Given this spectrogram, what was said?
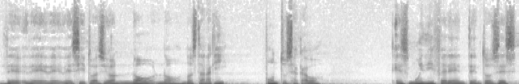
de, situación, no, no, no están aquí. Punto, se acabó. Es muy diferente, entonces,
